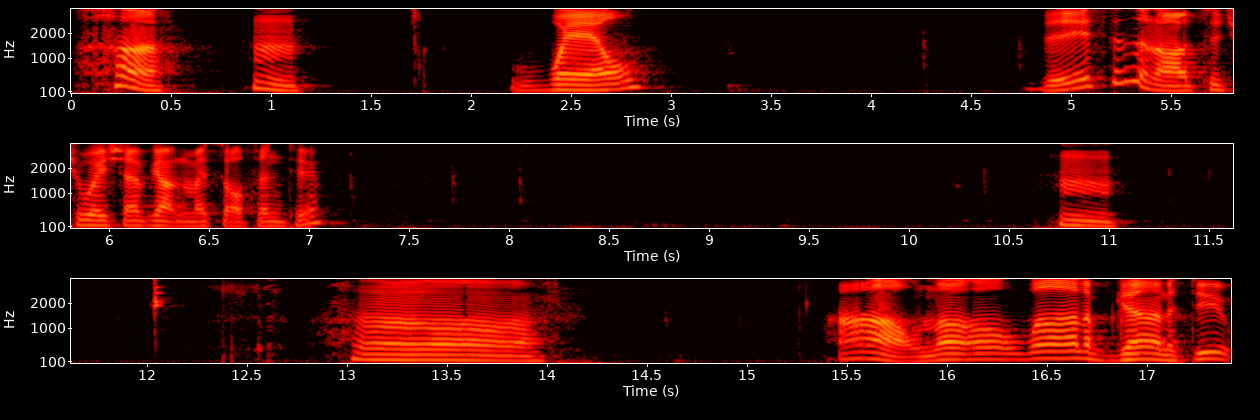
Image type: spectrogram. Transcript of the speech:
Huh. Hmm. Well, this is an odd situation I've gotten myself into. Hmm. Uh, I don't know what I'm gonna do.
